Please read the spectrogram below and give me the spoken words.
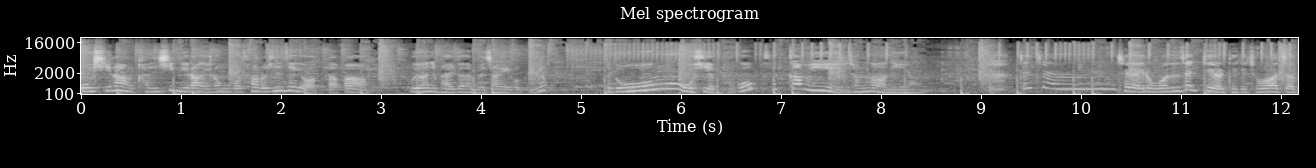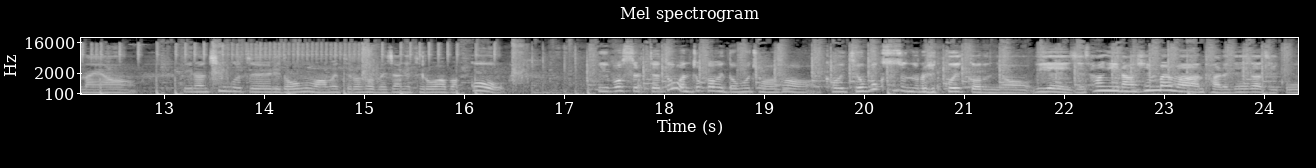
옷이랑 간식이랑 이런 거 사러 신세계 왔다가 우연히 발견한 매장이거든요. 너무 옷이 예쁘고 색감이 장난 아니에요. 짜잔! 제가 이런 원색 계열 되게 좋아하잖아요. 이런 친구들이 너무 마음에 들어서 매장에 들어와 봤고 입었을 때도 만족감이 너무 좋아서 거의 교복 수준으로 입고 있거든요. 위에 이제 상의랑 신발만 다르게 해가지고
